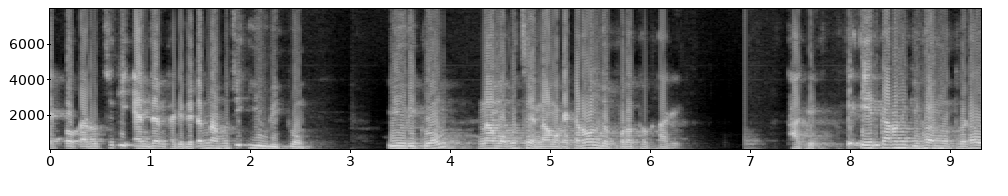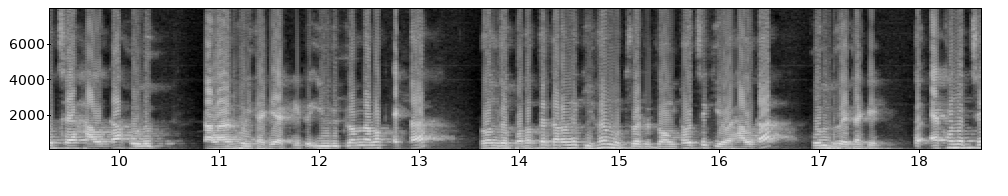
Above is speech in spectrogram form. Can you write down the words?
এক প্রকার হচ্ছে কি এনজাইম থাকে, যেটার নাম হচ্ছে ইউরিক্রোম ইউরিক্রোম নামক হচ্ছে, নামক একটা রঞ্জক পদার্থ থাকে থাকে। তো এর কারণে কি হয়, মূত্রটা হচ্ছে হালকা হলুদ কালার হয়ে থাকে আর কি। তো ইউরিক্রম নামক একটা রঞ্জক পদার্থের কারণে কি হয়, মূত্রের রংটা হচ্ছে কি হয়, হালকা হলুদ হয়ে থাকে। তো এখন হচ্ছে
